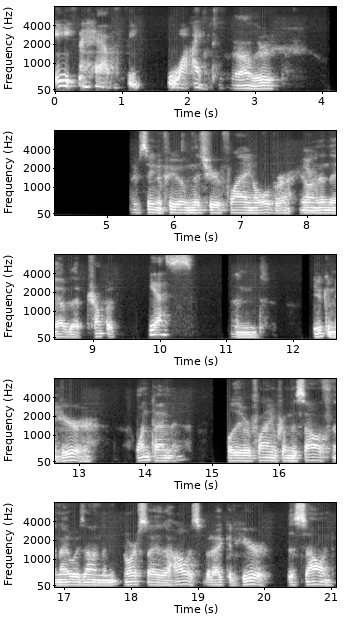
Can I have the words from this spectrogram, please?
eight and a half feet wide. Yeah, they're. I've seen a few of them this year flying over, you know, Yeah. and then they have that trumpet, Yes. And you can hear. One time, well, they were flying from the south, and I was on the north side of the house, but I could hear the sound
